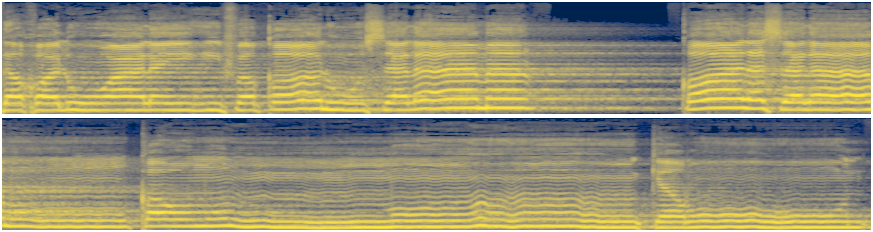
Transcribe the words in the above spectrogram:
دخلوا عليه فقالوا سلاما. قال سلام قوم منكرون.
